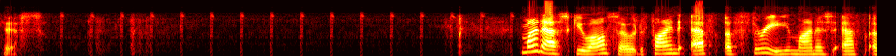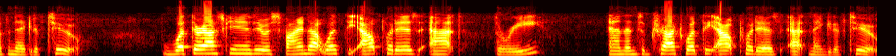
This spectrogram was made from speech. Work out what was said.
fifths. might ask you also to find f of 3 minus f of negative 2. What they're asking you to do is find out what the output is at 3 and then subtract what the output is at negative 2.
